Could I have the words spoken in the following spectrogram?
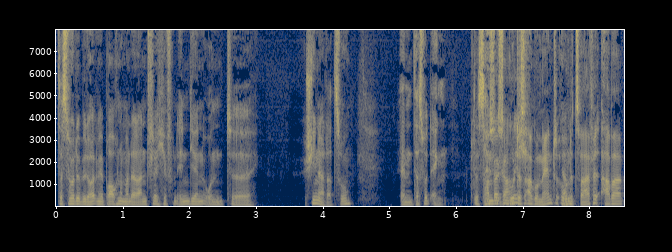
Das würde bedeuten, wir brauchen nochmal eine Landfläche von Indien und äh, China dazu. Ähm, das wird eng. Das, das haben wir ist ein gutes nicht. Argument, ohne ja. Zweifel, aber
